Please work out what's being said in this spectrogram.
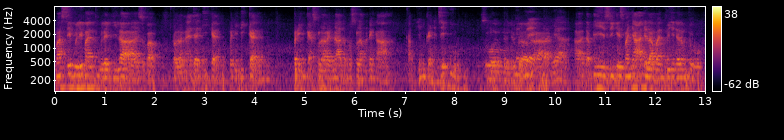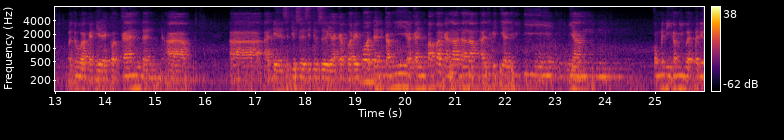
masih boleh bantu lagi lah sebab kalau nak jadikan pendidikan peringkat sekolah rendah ataupun sekolah menengah kami bukannya cikgu. So juga. ah, Ya. ah, tapi sedikit sebanyak adalah bantunya dalam tu. Lepas tu akan direkodkan dan ah, uh, ada setiausaha-setiausaha yang akan buat report dan kami akan paparkanlah dalam aktiviti-aktiviti yang company kami buat pada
